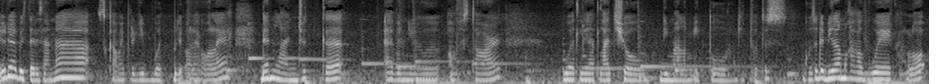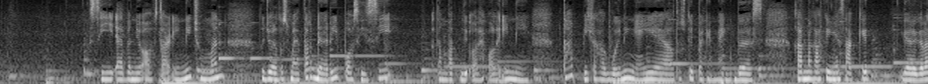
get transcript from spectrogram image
ya udah habis dari sana kami pergi buat beli oleh-oleh dan lanjut ke Avenue of Star buat lihat light show di malam itu gitu. Terus gue tuh udah bilang sama kakak gue kalau si Avenue of Star ini cuman 700 meter dari posisi tempat beli oleh-oleh ini. Tapi kakak gue ini ngeyel terus dia pengen naik bus. Karena kakinya sakit gara-gara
